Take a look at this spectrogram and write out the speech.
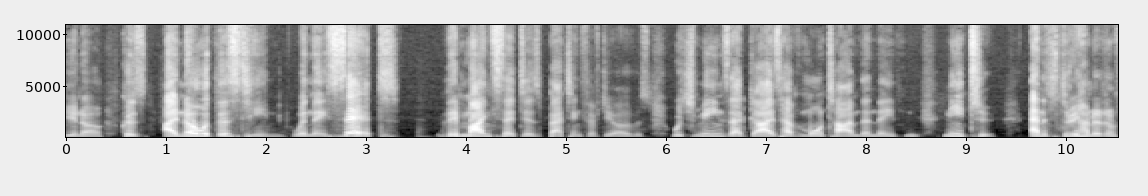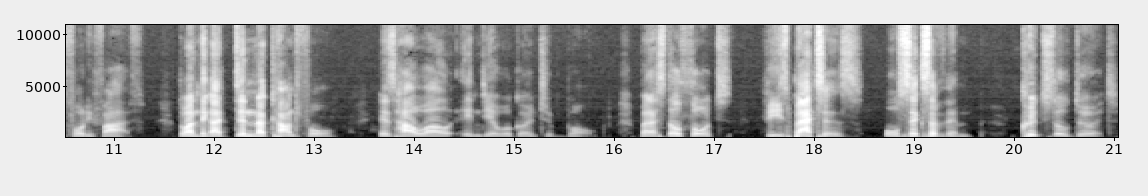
you know, because I know with this team, when they set, the mindset is batting 50 overs, which means that guys have more time than they need to. And it's 345. The one thing I didn't account for is how well India were going to bowl. But I still thought these batters, all six of them, could still do it.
